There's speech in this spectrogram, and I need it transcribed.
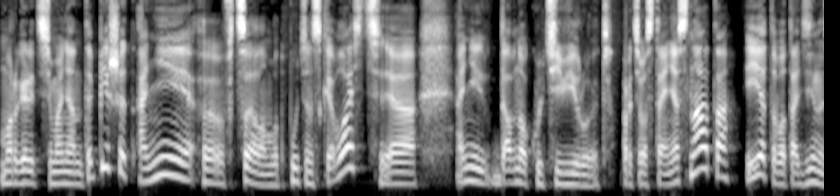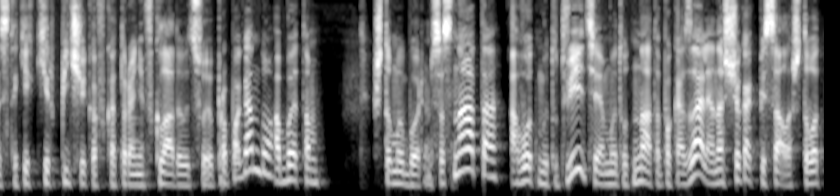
Маргарита Симонян это пишет. Они э, в целом, вот путинская власть, э, они давно культивируют противостояние с НАТО, и это вот один из таких кирпичиков, которые они вкладывают в свою пропаганду об этом что мы боремся с НАТО, а вот мы тут, видите, мы тут НАТО показали. Она еще как писала, что вот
